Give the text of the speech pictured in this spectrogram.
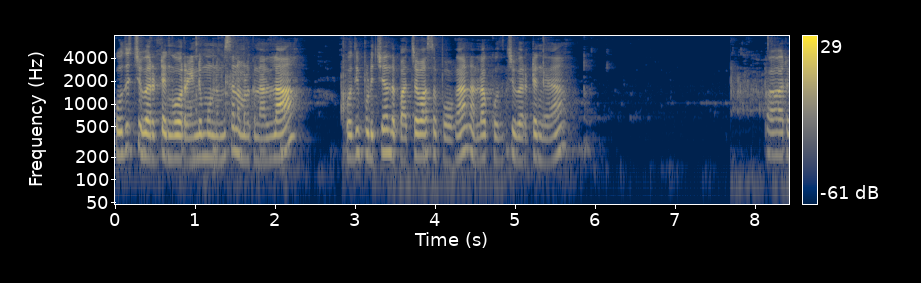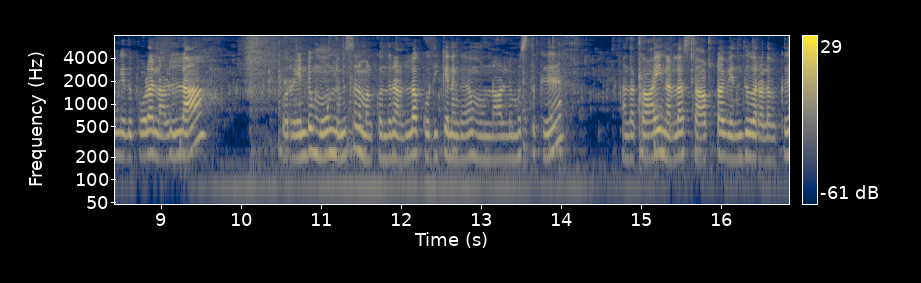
கொதிச்சு வரட்டுங்க. ஒரு ரெண்டு மூணு நிமிஷம் நம்மளுக்கு நல்லா கொதி பிடிச்சி அந்த பச்சை வாசம் போக நல்லா கொதிச்சு வரட்டுங்க. பாருங்கள் இது போல் நல்லா ஒரு ரெண்டு மூணு நிமிஷம் நம்மளுக்கு வந்து நல்லா கொதிக்கணுங்க. மூணு நாலு நிமிஷத்துக்கு. அந்த காய் நல்லா சாஃப்டாக வெந்து வர அளவுக்கு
